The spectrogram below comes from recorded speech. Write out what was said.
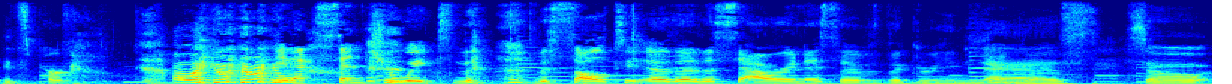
it's perfect. Like, wait, wait, it accentuates the the salty, uh, the the sourness of the green mangoes. Yes. So,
